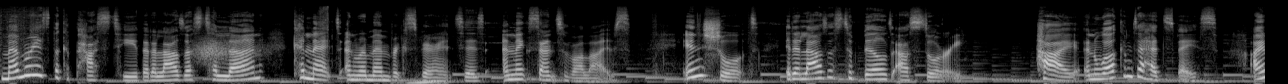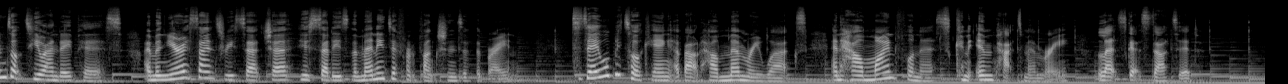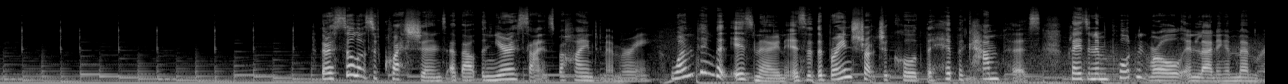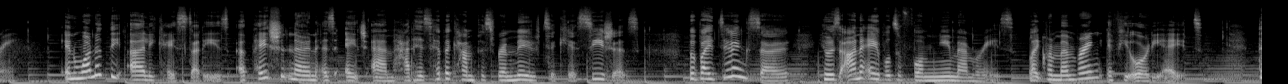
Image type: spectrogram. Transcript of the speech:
Memory is the capacity that allows us to learn, connect, and remember experiences and make sense of our lives. In short, it allows us to build our story. Hi, and welcome to Headspace. I'm Dr. Yewande Pierce. I'm a neuroscience researcher who studies the many different functions of the brain. Today, we'll be talking about how memory works and how mindfulness can impact memory. Let's get started. There are still lots of questions about the neuroscience behind memory. One thing that is known is that the brain structure called the hippocampus plays an important role in learning and memory. In one of the early case studies, a patient known as HM had his hippocampus removed to cure seizures. But by doing so, he was unable to form new memories, like remembering if he already ate.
